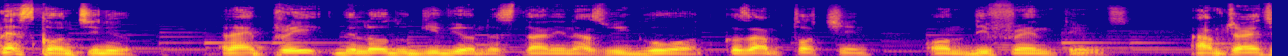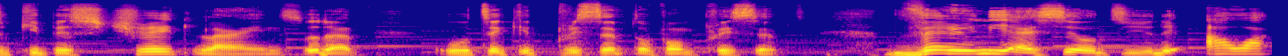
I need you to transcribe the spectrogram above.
Let's continue. And I pray the Lord will give you understanding as we go on, because I'm touching on different things. I'm trying to keep a straight line so that we'll take it precept upon precept. Verily I say unto you, the hour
